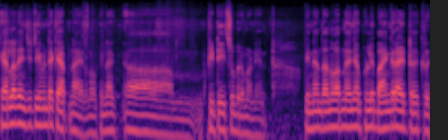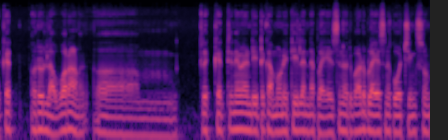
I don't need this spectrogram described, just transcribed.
കേരള രഞ്ജി ടീമിന്റെ ക്യാപ്റ്റനായിരുന്നു. പിന്നെ പി ടി സുബ്രഹ്മണ്യൻ. പിന്നെ എന്താന്ന് പറഞ്ഞു കഴിഞ്ഞാൽ പുള്ളി ഭയങ്കരമായിട്ട് ക്രിക്കറ്റ് ഒരു ലവറാണ്. ക്രിക്കറ്റിന് വേണ്ടിയിട്ട് കമ്മ്യൂണിറ്റിയിൽ തന്നെ പ്ലെയേഴ്സിന് ഒരുപാട് പ്ലെയേഴ്സിന് കോച്ചിങ്സും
